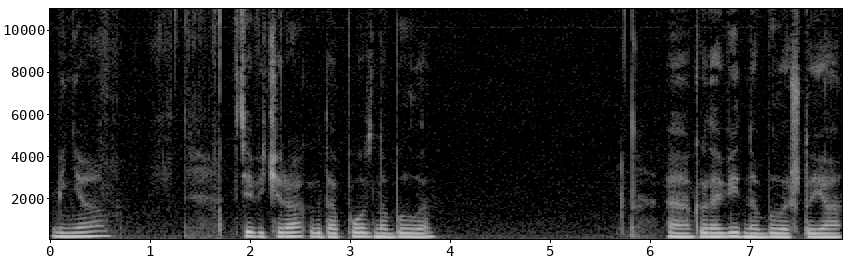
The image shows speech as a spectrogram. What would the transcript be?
меня в те вечера, когда поздно было, а, когда видно было, что я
